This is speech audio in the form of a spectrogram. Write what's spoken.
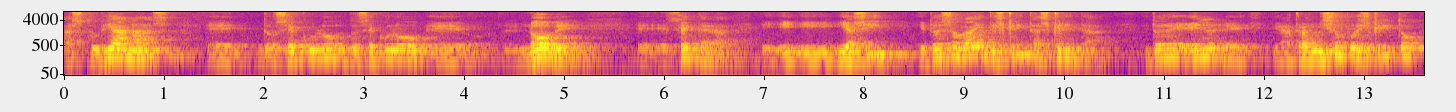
asturianas eh, do século, do século eh, IX, eh, etc. E, e, e así. E entón todo iso vai de escrita a escrita. Entón, el, eh, a transmisión por escrito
